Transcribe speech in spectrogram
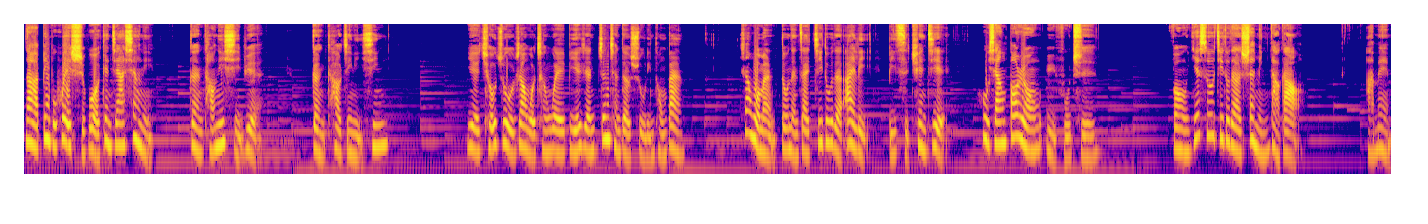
那并不会使我更加像你，更讨你喜悦，更靠近你心。也求主让我成为别人真诚的属灵同伴，让我们都能在基督的爱里彼此劝诫。互相包容与扶持，奉耶稣基督的圣名祷告，阿门。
